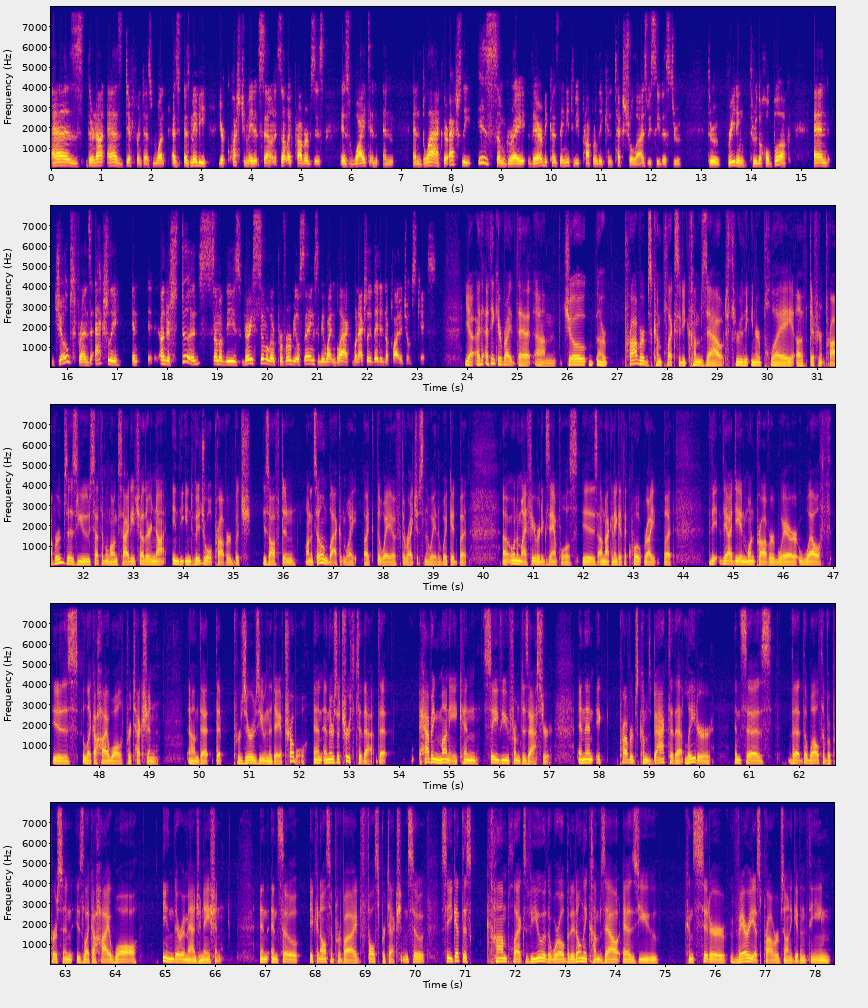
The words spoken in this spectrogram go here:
as they're not as different as what as as maybe your question made it sound. It's not like Proverbs is is white and and and black. There actually is some gray there because they need to be properly contextualized. We see this through through reading through the whole book. And Job's friends actually in, understood some of these very similar proverbial sayings to be white and black when actually they didn't apply to Job's case. Yeah, I, I think you're right that um, Job or Proverbs complexity comes out through the interplay of different proverbs as you set them alongside each other, not in the individual proverb, which is often on its own black and white, like the way of the righteous and the way of the wicked. But uh, one of my favorite examples is I'm not going to get the quote right, but the the idea in one proverb where wealth is like a high wall of protection um, that that preserves you in the day of trouble, and and there's a truth to that that having money can save you from disaster, and then it, Proverbs comes back to that later and says that the wealth of a person is like a high wall in their imagination, and and so it can also provide false protection. So so you get this complex view of the world, but it only comes out as you consider various proverbs on a given theme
